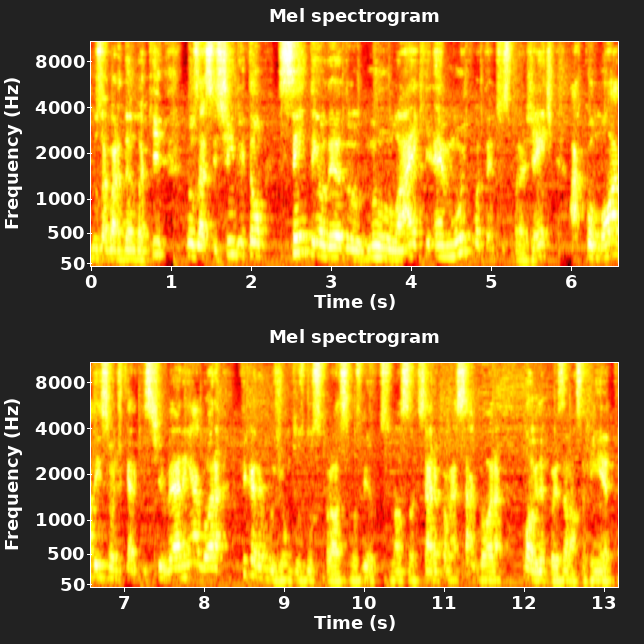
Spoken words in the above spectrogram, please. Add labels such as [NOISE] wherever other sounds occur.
nos aguardando aqui, nos assistindo. Então, sentem o dedo no like, é muito importante isso pra gente. Acomodem-se onde quer que estiverem. Agora, ficaremos juntos nos próximos minutos. Nosso noticiário começa agora, logo depois da nossa vinheta.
